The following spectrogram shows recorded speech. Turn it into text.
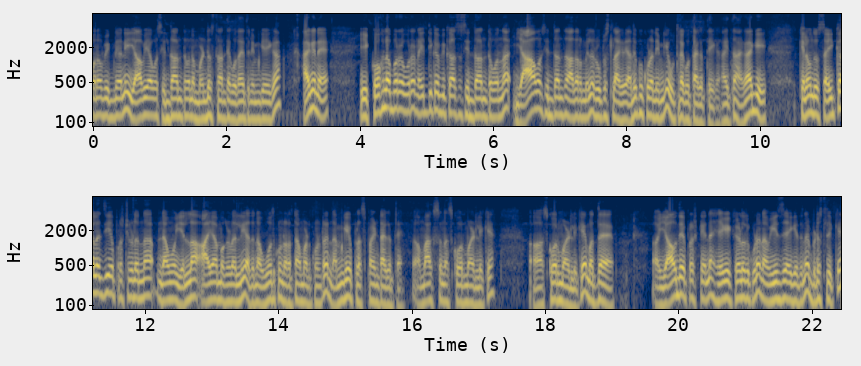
ಮನೋವಿಜ್ಞಾನಿ ಯಾವ್ಯಾವ ಸಿದ್ಧಾಂತವನ್ನು ಮಂಡಿಸ್ತಾ ಅಂತ ಗೊತ್ತಾಯಿತು ನಿಮಗೆ ಈಗ. ಹಾಗೆಯೇ ಈ ಕೋಹ್ಲಬರವರ ನೈತಿಕ ವಿಕಾಸ ಸಿದ್ಧಾಂತವನ್ನು ಯಾವ ಸಿದ್ಧಾಂತದ ಆಧಾರದ ಮೇಲೆ ರೂಪಿಸಲಾಗಿದೆ, ಅದಕ್ಕೂ ಕೂಡ ನಿಮಗೆ ಉತ್ತರ ಗೊತ್ತಾಗುತ್ತೆ ಈಗ. ಆಯಿತಾ? ಹಾಗಾಗಿ ಕೆಲವೊಂದು ಸೈಕಾಲಜಿಯ ಪ್ರಶ್ನೆಗಳನ್ನು ನಾವು ಎಲ್ಲ ಆಯಾಮಗಳಲ್ಲಿ ಅದನ್ನು ಓದ್ಕೊಂಡು ಅರ್ಥ ಮಾಡಿಕೊಂಡ್ರೆ ನಮಗೆ ಪ್ಲಸ್ ಪಾಯಿಂಟ್ ಆಗುತ್ತೆ. ಮಾರ್ಕ್ಸನ್ನು ಸ್ಕೋರ್ ಮಾಡಲಿಕ್ಕೆ ಸ್ಕೋರ್ ಮಾಡಲಿಕ್ಕೆ ಮತ್ತು ಯಾವುದೇ ಪ್ರಶ್ನೆಯನ್ನು ಹೇಗೆ ಕೇಳಿದ್ರು ಕೂಡ ನಾವು ಈಸಿಯಾಗಿ ಇದನ್ನು ಬಿಡಿಸ್ಲಿಕ್ಕೆ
